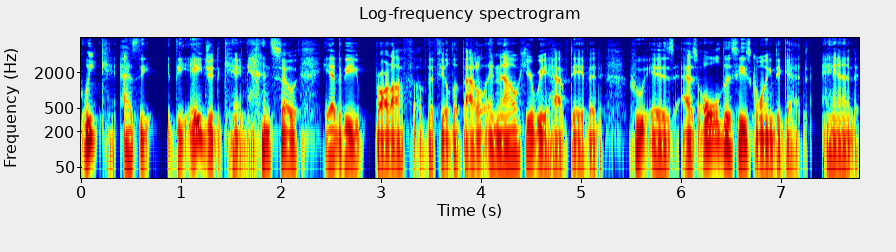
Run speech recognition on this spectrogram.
weak as the the aged king. And so he had to be brought off of the field of battle. And now here we have David who is as old as he's going to get. And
